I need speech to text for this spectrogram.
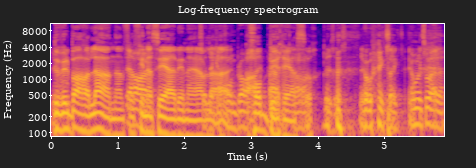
du vill bara ha lönen för att Ja, finansiera dina att kan få jävla hobbyresor. Ja, precis. Jo, exakt. Jo, men så är det.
